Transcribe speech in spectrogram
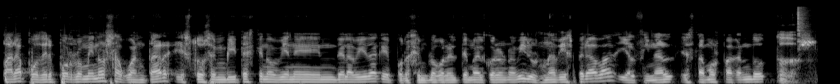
para poder por lo menos aguantar estos envites que nos vienen de la vida, que por ejemplo con el tema del coronavirus nadie esperaba y al final estamos pagando todos.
